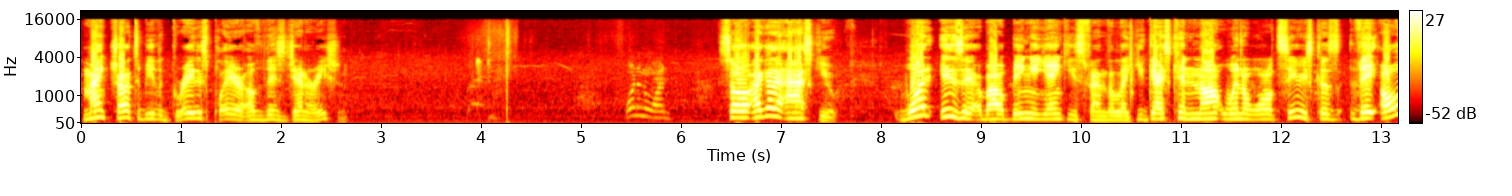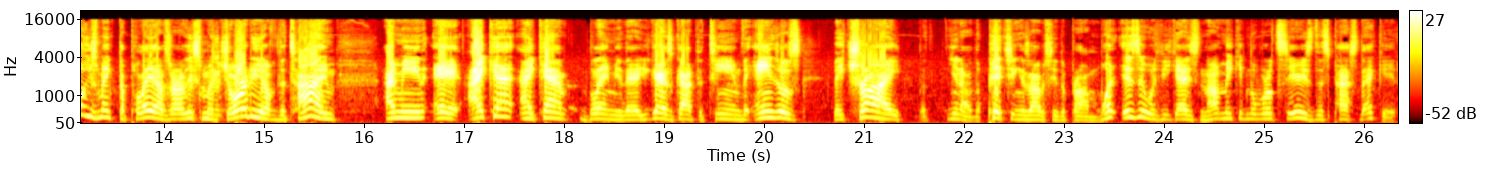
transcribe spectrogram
Mike Trout to be the greatest player of this generation. One and one. So I gotta ask you, what is it about being a Yankees fan that like you guys cannot win a World Series because they always make the playoffs or at least majority of the time. I mean, hey, I can't I can't blame you there. You guys got the team. The Angels they try, but you know the pitching is obviously the problem. What is it with you guys not making the World Series this past decade?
